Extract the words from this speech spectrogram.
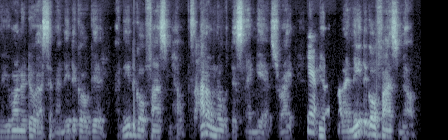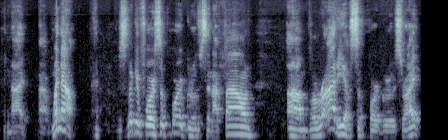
Do you want to do? I said, I need to go get, I need to go find some help because I don't know what this thing is, right? Yeah. You know, but I need to go find some help. And I, I went out and I was looking for support groups and I found um variety of support groups, right?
